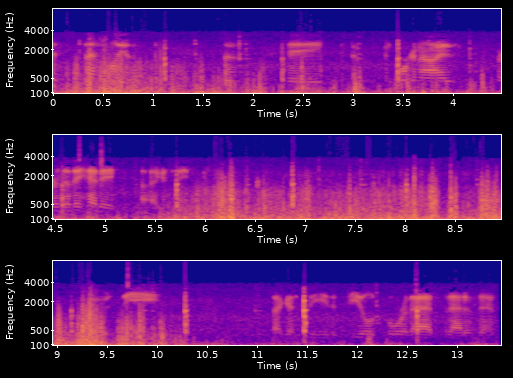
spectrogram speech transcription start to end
essentially, that they organized, or that they had a, I guess they, it was the, I guess the, the field for that that event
